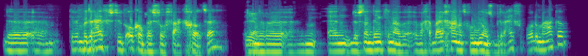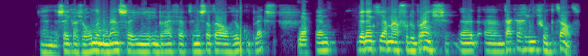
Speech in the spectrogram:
De, uh, een bedrijf is natuurlijk ook al best wel vaak groot. Hè? En, er, uh, en, dus dan denk je, nou, we, wij gaan het gewoon nu ons bedrijf op orde maken. En zeker als je honderden mensen in je, in bedrijf hebt, dan is dat al heel complex. Ja. En dan denk je, ja, maar voor de branche, uh, daar krijg ik niet voor betaald.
